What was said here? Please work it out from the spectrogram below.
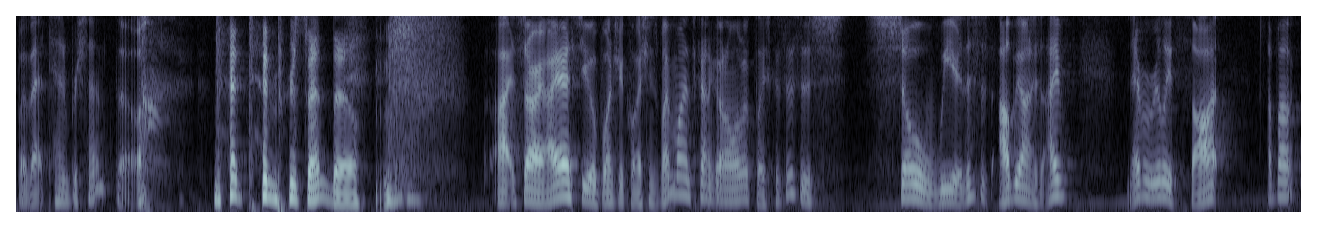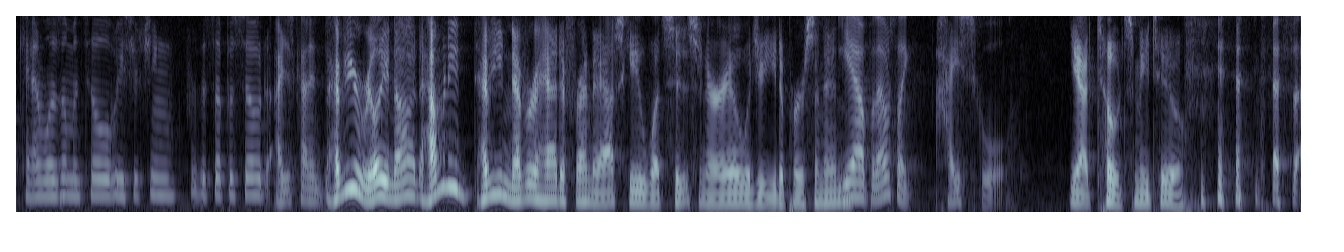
But that ten percent though. That ten percent though. I sorry, I asked you a bunch of questions. My mind's kind of gone all over the place because this is so weird. This is, I'll be honest, I've never really thought about cannibalism until researching for this episode. I just kind of, Have you really not? How many? Have you never had a friend ask you what scenario would you eat a person in? yeah, but that was like high school. Yeah, totes. Me too. That's uh,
